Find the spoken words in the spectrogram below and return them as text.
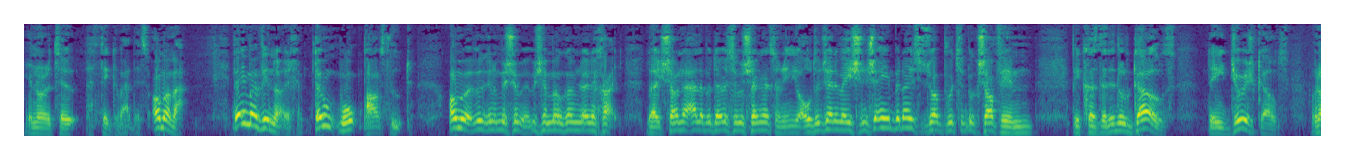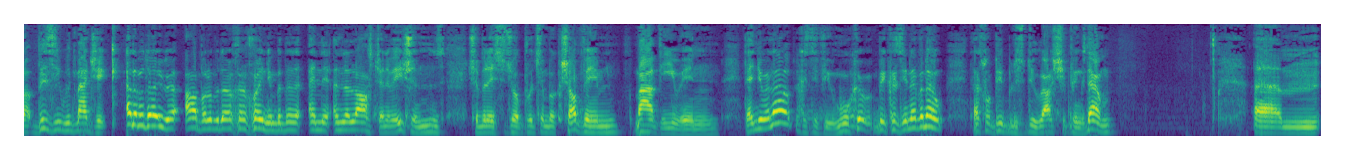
in order to think about this. Omama. Don't walk past food. In the older generation, because the little girls, the Jewish girls, were not busy with magic. But in the, in the last generations, then you're allowed, because if you walk, because you never know. That's what people used to do. Rashi brings down. Um,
